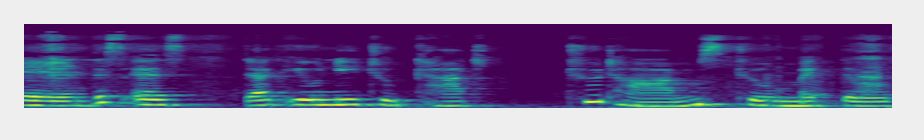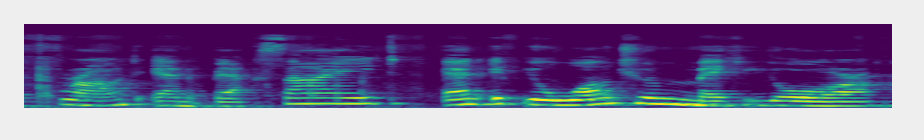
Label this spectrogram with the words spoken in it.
And this is that you need to cut two times to make the front and back side. And if you want to make your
